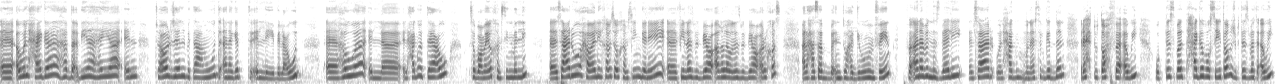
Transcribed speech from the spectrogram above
آه، أول حاجة هبدأ بيها هي ال shower gel بتاع Mood. أنا جبت اللي بالعود. آه، هو ال- الحجم بتاعه 750 ملي سعره حوالي خمسة وخمسين جنيه. آه، في ناس بتبيعه أغلى وناس بتبيعه أرخص على حسب أنتوا هتجيبوه من فين. فأنا بالنسبة لي السعر والحجم مناسب جدا ريحته تحفة قوي وبتثبت حاجة بسيطة مش بتثبت قوي.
